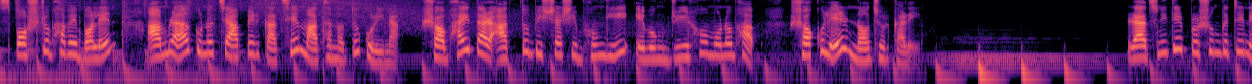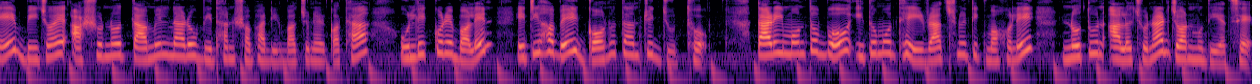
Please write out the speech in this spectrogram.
স্পষ্টভাবে বলেন, আমরা কোনো চাপের কাছে মাথা নত করি না। সভায় তার আত্মবিশ্বাসী ভঙ্গি এবং দৃঢ় মনোভাব সকলের নজর কাড়ে। রাজনীতির প্রসঙ্গ টেনে বিজয় আসন্ন তামিলনাড়ু বিধানসভা নির্বাচনের কথা উল্লেখ করে বলেন, এটি হবে গণতান্ত্রিক যুদ্ধ। তার এই মন্তব্য ইতোমধ্যেই রাজনৈতিক মহলে নতুন আলোচনার জন্ম দিয়েছে।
